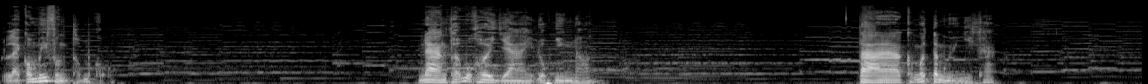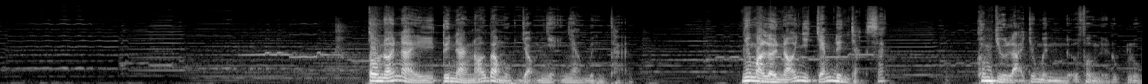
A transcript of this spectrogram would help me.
lại có mấy phần thống khổ. Nàng thở một hơi dài đột nhiên nói. Ta không có tâm nguyện gì khác. Câu nói này tuy nàng nói bằng một giọng nhẹ nhàng bình thản Nhưng mà lời nói như chém đinh chặt sắt Không chừa lại cho mình nửa phần để rút lui.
